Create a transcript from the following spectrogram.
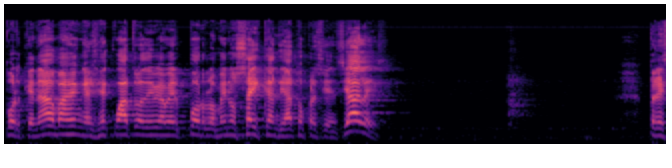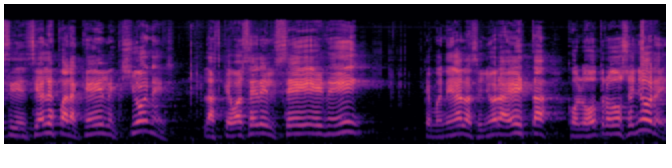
Porque nada más en el G4 debe haber por lo menos seis candidatos presidenciales. ¿Presidenciales para qué elecciones? Las que va a ser el CNE, que maneja la señora esta con los otros dos señores.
